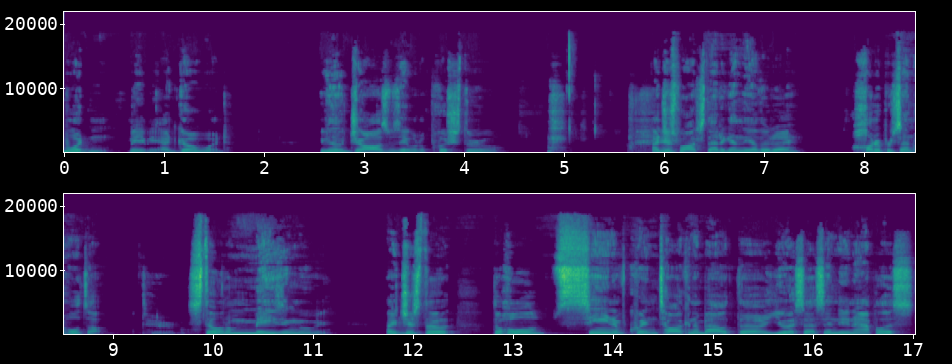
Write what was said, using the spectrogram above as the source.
Wooden, maybe. I'd go wood. Even though Jaws was able to push through. I just watched that again the other day. 100% holds up. Terrible. Still an amazing movie. Like Mm. just the the whole scene of Quentin talking about the USS Indianapolis.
